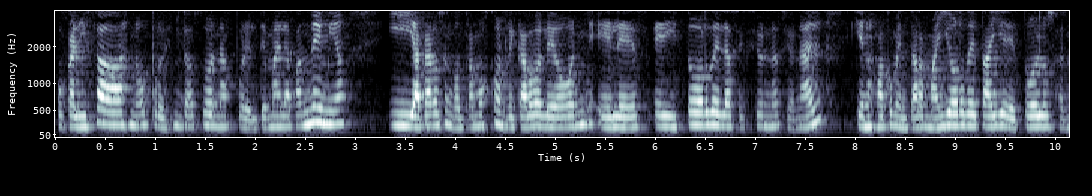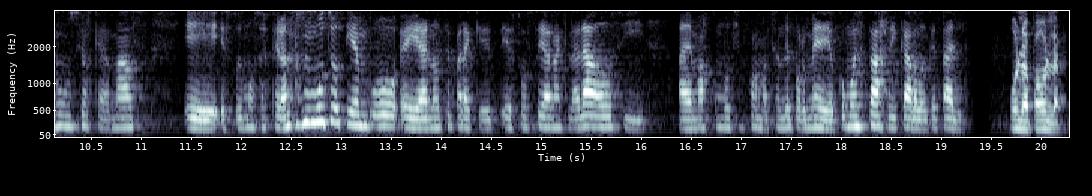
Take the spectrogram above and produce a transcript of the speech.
focalizadas ¿no? por distintas zonas por el tema de la pandemia. Y acá nos encontramos con Ricardo León, él es editor de la sección nacional, quien nos va a comentar mayor detalle de todos los anuncios que además eh, estuvimos esperando mucho tiempo eh, anoche para que estos sean aclarados y además con mucha información de por medio. ¿Cómo estás, Ricardo? ¿Qué tal? Hola Paula,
